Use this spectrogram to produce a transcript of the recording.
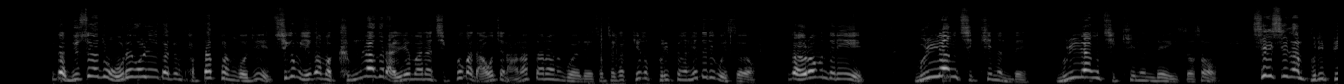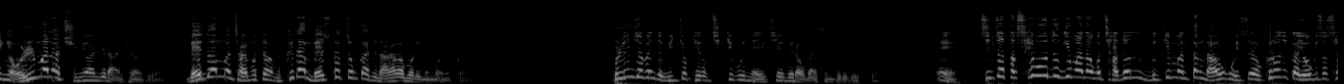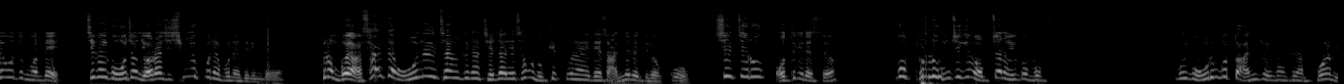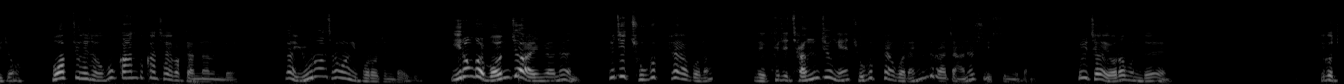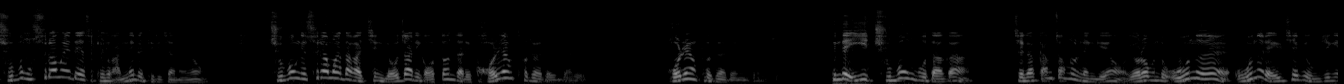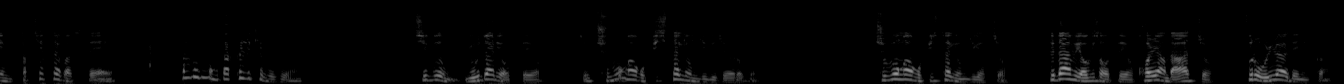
그러니까 뉴스가 좀 오래 걸리니까 좀 답답한 거지. 지금 얘가 막 급락을 알릴 만한 지표가 나오진 않았다라는 거에 대해서 제가 계속 브리핑을 해드리고 있어요. 그러니까 여러분들이 물량 지키는데 물량 지키는 데 있어서 실시간 브리핑이 얼마나 중요한지를 아셔야 돼요. 매도 한번 잘못하면 그 다음 매수 타점까지 날아가 버리는 거니까. 볼린저 밴드 위쪽 계속 지키고 있는 LCLB라고 말씀드리고 있죠. 예, 진짜 딱 세워두기만 하고 자전 느낌만 딱 나오고 있어요. 그러니까 여기서 세워둔 건데 제가 이거 오전 11시 16분에 보내드린 거예요. 그럼 뭐야? 살짝 오늘 장 그냥 제자리에 세워놓겠구나에 대해서 안내를 드렸고 실제로 어떻게 됐어요? 뭐 별로 움직임이 없잖아. 이거 뭐 뭐 이거 오른 것도 아니죠. 이건 그냥 보합이죠. 보합 중에서 호가 한두 칸 차이밖에 안 나는데 그냥 이런 상황이 벌어진다고. 이런 걸 먼저 알면은 굳이 조급해하거나 네 굳이 장중에 조급해하거나 힘들어하지 않을 수 있습니다. 그리고 제가 여러분들 이거 주봉 수렴에 대해서 계속 안내를 드리잖아요. 주봉이 수렴하다가 지금 요 자리가 어떤 자리? 거래량 터져야 되는 자리예요. 거래량 터져야 되는 자리죠. 근데 이 주봉 보다가 제가 깜짝 놀란 게요. 여러분들 오늘 오늘 HLB 움직임 딱 체크해 봤을 때 3분봉 딱 클릭해 보세요. 지금 요 자리 어때요? 지금 주봉하고 비슷하게 움직이죠, 여러분. 주봉하고 비슷하게 움직였죠. 그 다음에 여기서 어때요? 거래량 나왔죠. 들어 올려야 되니까.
